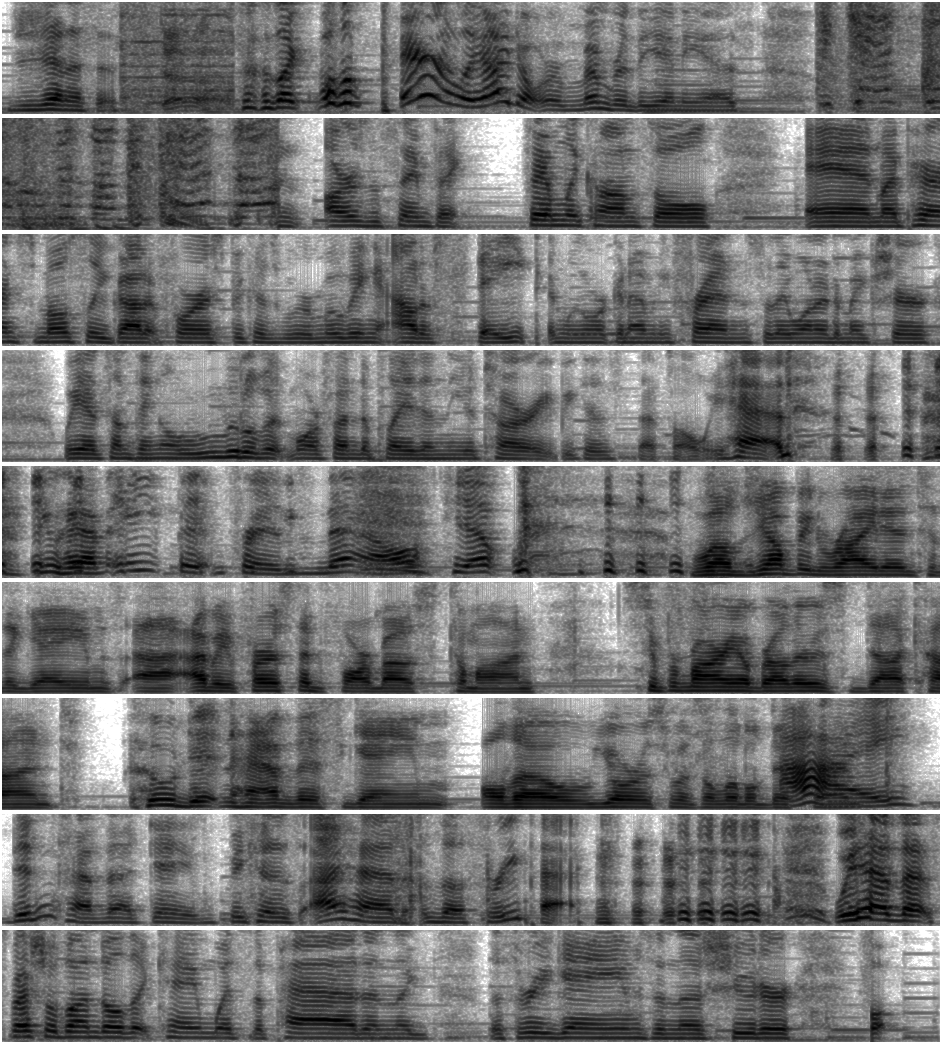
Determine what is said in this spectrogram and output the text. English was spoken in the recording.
Genesis. Duh. So I was like, well, apparently I don't remember the NES. And ours the same thing. Family console. And my parents mostly got it for us because we were moving out of state and we weren't going to have any friends. So they wanted to make sure we had something a little bit more fun to play than the Atari because that's all we had. you have 8-bit friends now. yep. well, jumping right into the games, uh, I mean, first and foremost, come on, Super Mario Brothers, Duck Hunt. Who didn't have this game? Although yours was a little different. I didn't have that game because I had the three pack. we had that special bundle that came with the pad and the, the three games and the shooter.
